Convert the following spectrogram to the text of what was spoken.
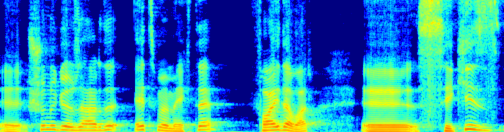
e, şunu göz ardı etmemekte fayda var. E, 8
